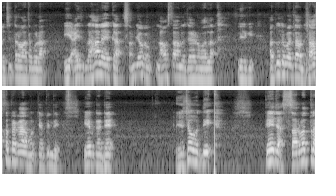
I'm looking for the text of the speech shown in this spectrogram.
వచ్చిన తర్వాత కూడా ఈ ఐదు గ్రహాల యొక్క సంయోగం లాభస్థానంలో జరగడం వల్ల వీరికి అద్భుతమైన శాస్త్ర ప్రకారం చెప్పింది ఏమిటంటే యశోబుద్ధి తేజ సర్వత్ర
